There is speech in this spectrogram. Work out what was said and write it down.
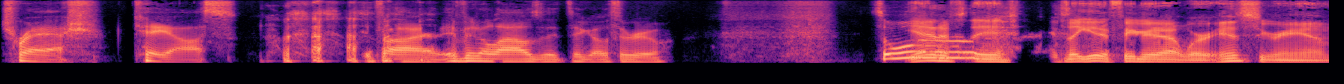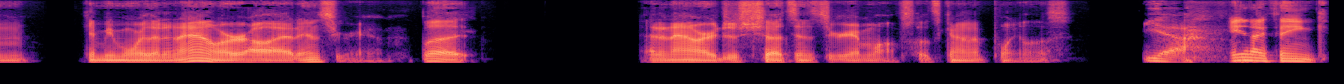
trash chaos if I if it allows it to go through. So we'll, yeah, if uh, they if they get it figured out where Instagram can be more than an hour, I'll add Instagram. But at an hour, it just shuts Instagram off, so it's kind of pointless. Yeah, And I think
